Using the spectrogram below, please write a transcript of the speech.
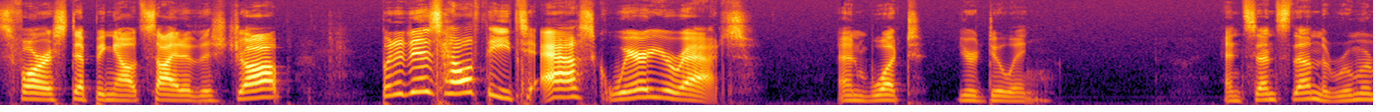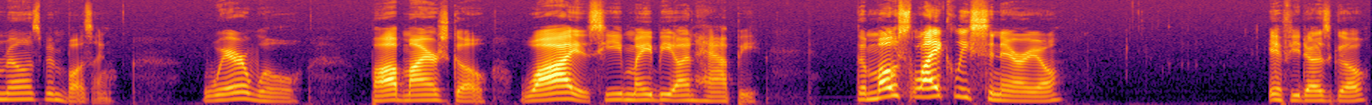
as far as stepping outside of this job, but it is healthy to ask where you're at and what you're doing. And since then, the rumor mill has been buzzing. Where will Bob Myers go? Why is he maybe unhappy? The most likely scenario, if he does go,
